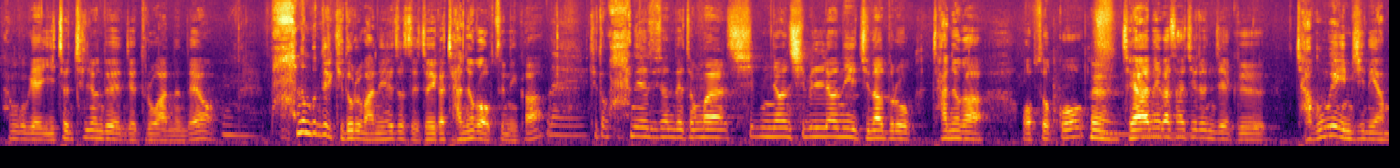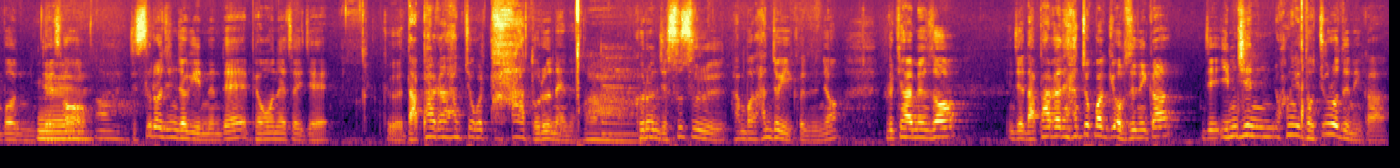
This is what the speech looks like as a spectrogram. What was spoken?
한국에 2007년도에 이제 들어왔는데요. 많은 분들이 기도를 많이 해줬어요. 저희가 자녀가 없으니까 네. 기도 많이 해주셨는데 정말 10년, 11년이 지나도록 자녀가 없었고 네. 제 아내가 사실은 이제 그 자궁의 임신이 한 번 돼서 네. 아. 이제 쓰러진 적이 있는데 병원에서 이제 그 나팔관 한쪽을 다 도려내는 아. 그런 이제 수술 한번 한 적이 있거든요. 그렇게 하면서 이제 나팔관이 한쪽밖에 없으니까 이제 임신 확률이 더 줄어드니까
